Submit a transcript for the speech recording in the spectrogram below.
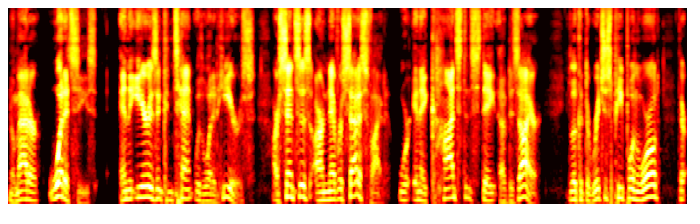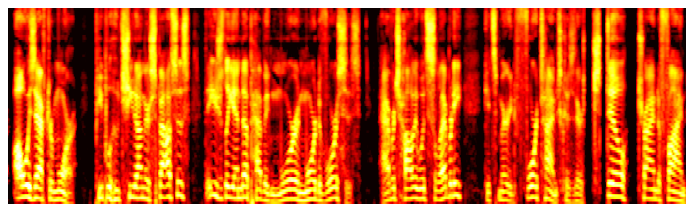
no matter what it sees, and the ear isn't content with what it hears. Our senses are never satisfied. We're in a constant state of desire. You look at the richest people in the world, they're always after more. People who cheat on their spouses, they usually end up having more and more divorces. Average Hollywood celebrity gets married four times because they're still trying to find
